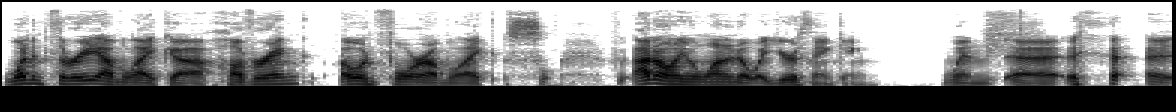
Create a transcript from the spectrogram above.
One and three, I'm like uh, hovering. Oh and four, I'm like, sl- I don't even want to know what you're thinking when uh, uh,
